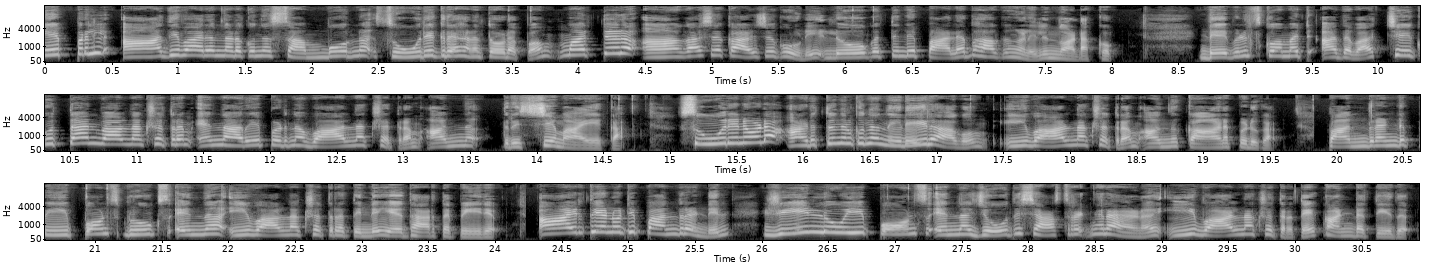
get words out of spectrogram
April ആദ്യവാരം നടക്കുന്ന സമ്പൂർണ സൂര്യഗ്രഹണത്തോടൊപ്പം മറ്റൊരു ആകാശ കാഴ്ച കൂടി ലോകത്തിന്റെ പല ഭാഗങ്ങളിലും നടക്കും. ഡെവിൾസ് കോമറ്റ് അഥവാ ചെകുത്താൻ വാൽ നക്ഷത്രം എന്നറിയപ്പെടുന്ന വാൽ നക്ഷത്രം അന്ന് ദൃശ്യമായേക്കാം. സൂര്യനോട് അടുത്തു നിൽക്കുന്ന നിലയിലാകും ഈ വാൽ നക്ഷത്രം അന്ന് കാണപ്പെടുക. പന്ത്രണ്ട് പീപ്പോൺസ് ബ്രൂക്സ് എന്ന ഈ വാൽ നക്ഷത്രത്തിന്റെ യഥാർത്ഥ പേര്. ആയിരത്തി എണ്ണൂറ്റി പന്ത്രണ്ടിൽ ജീൻ ലൂയി പോൺസ് എന്ന ജ്യോതിശാസ്ത്രജ്ഞനാണ് ഈ വാൽ നക്ഷത്രത്തെ കണ്ടെത്തിയത്.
